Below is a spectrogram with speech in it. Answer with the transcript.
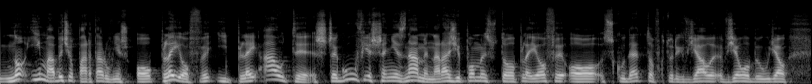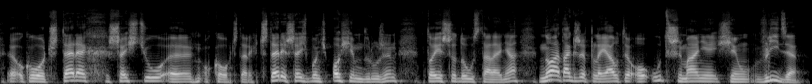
No i ma być oparta również o playoffy i playouty. Szczegółów jeszcze nie znamy. Na razie pomysł to playoffy o Scudetto, w których wzięły, wzięłoby udział około 4, 6, około 4, 4, 6 bądź 8 drużyn. To jeszcze do ustalenia. No a także playouty o utrzymanie się w lidze.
